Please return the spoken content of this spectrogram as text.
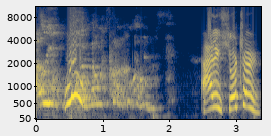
Ali, Woo. that was so close. Ali, it's your turn.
